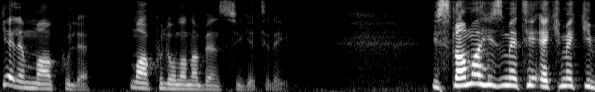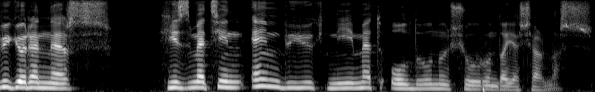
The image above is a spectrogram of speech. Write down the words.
Gelin makule makul olana ben sizi getireyim. İslam'a hizmeti ekmek gibi görenler hizmetin en büyük nimet olduğunun şuurunda yaşarlar.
